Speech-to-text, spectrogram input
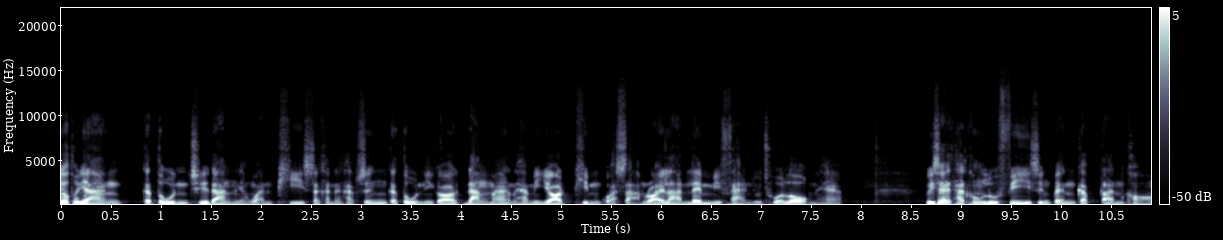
ยกตัวอย่างการ์ตูนชื่อดังอย่างวันพีซกันนะครับ ซึ่งการ์ตูนนี้ก็ดังมากนะครับมียอดพิมพ์กว่า 300 ล้านเล่มมีแฟนอยู่ทั่วโลกนะฮะวิสัยทัศน์ของลูฟี่ซึ่งเป็นกัปตันของ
